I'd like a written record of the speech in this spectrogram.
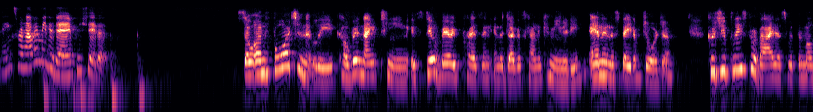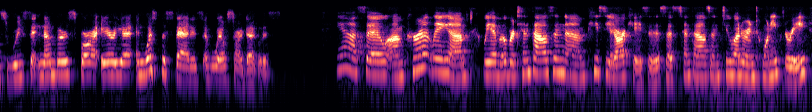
Thanks for having me today. Appreciate it. So unfortunately, COVID-19 is still very present in the Douglas County community and in the state of Georgia. Could you please provide us with the most recent numbers for our area and what's the status of Wellstar Douglas? Yeah, so um, currently um, we have over 10,000 um, PCR cases. That's 10,223.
